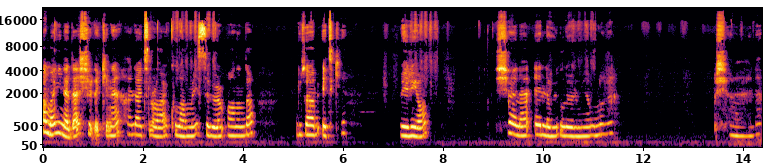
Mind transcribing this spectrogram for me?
Ama yine de şuradakini highlighter olarak kullanmayı seviyorum. Anında güzel bir etki veriyor. Şöyle elle uyguluyorum ya bunu şöyle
